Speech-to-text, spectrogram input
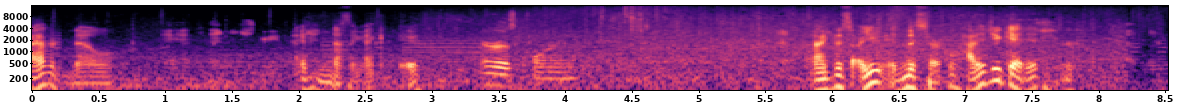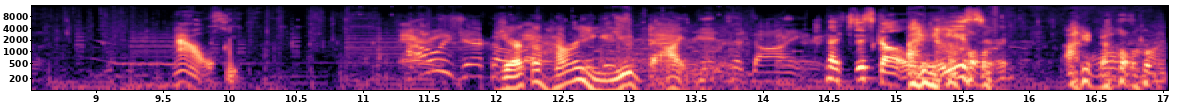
I have no. Yeah, finish three I have nothing I can do. There is porn. Magnus, are you in the circle? How did you get in here? Ow. How is Jericho? Jericho, like how are you biggest dying? magnet to dying? I just got I know. lasered. I Oh know. my-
